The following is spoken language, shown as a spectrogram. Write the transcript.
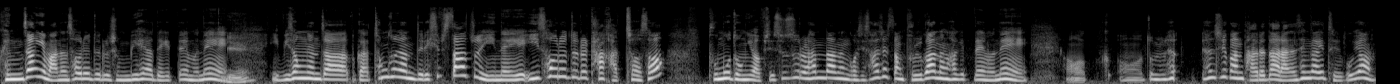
굉장히 많은 서류들을 준비해야 되기 때문에 예. 이 미성년자 그러니까 청소년들이 14주 이내에 이 서류들을 다 갖춰서 부모 동의 없이 수술을 한다는 것이 사실상 불가능하기 때문에 어, 어, 좀 현실과는 다르다라는 생각이 들고요.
